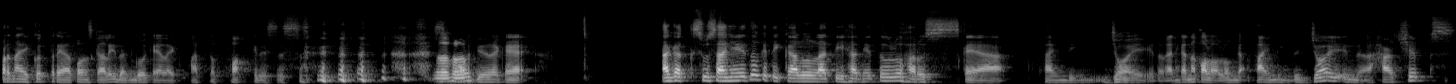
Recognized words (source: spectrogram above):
pernah ikut triathlon sekali dan gue kayak like what the fuck this is. Sport uh -huh. gitu kayak agak susahnya itu ketika lu latihan itu lu harus kayak finding joy gitu kan. Karena kalau lu nggak finding the joy in the hardships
